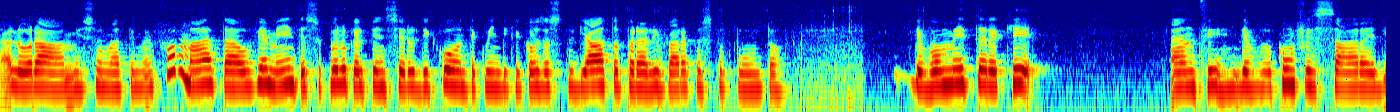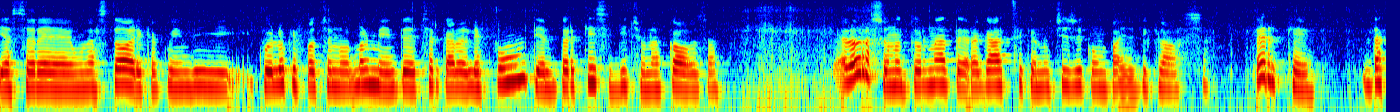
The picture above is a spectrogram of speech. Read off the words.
allora mi sono un attimo informata ovviamente su quello che è il pensiero di Conte, quindi che cosa ha studiato per arrivare a questo punto. Devo ammettere che, anzi, devo confessare di essere una storica, quindi quello che faccio normalmente è cercare le fonti e il perché si dice una cosa. E allora sono tornate ai ragazzi che hanno ucciso i compagni di classe. Perché? Da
